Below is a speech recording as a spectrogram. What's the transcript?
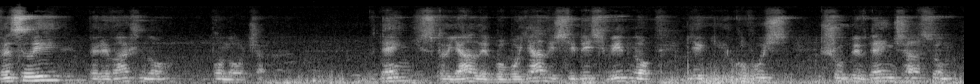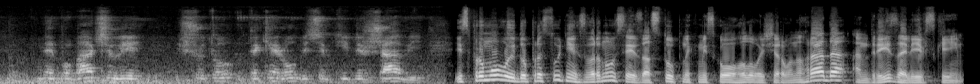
Везли переважно по ночах. Вдень стояли, бо боялися десь видно як когось, щоб вдень часом не побачили, що то таке робиться в тій державі. Із промовою до присутніх звернувся і заступник міського голови Червонограда Андрій Залівський.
